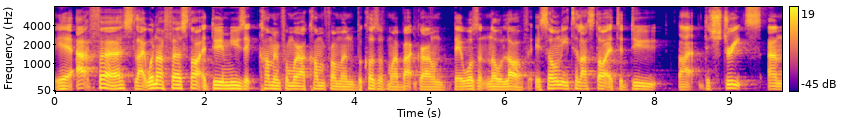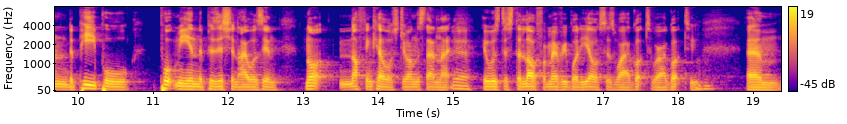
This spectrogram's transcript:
yeah, at first, like when I first started doing music, coming from where I come from, and because of my background, there wasn't no love. It's only till I started to do like the streets and the people put me in the position I was in, not nothing else. Do you understand? Like, yeah. it was just the love from everybody else is why I got to where I got to. Mm-hmm. Um,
